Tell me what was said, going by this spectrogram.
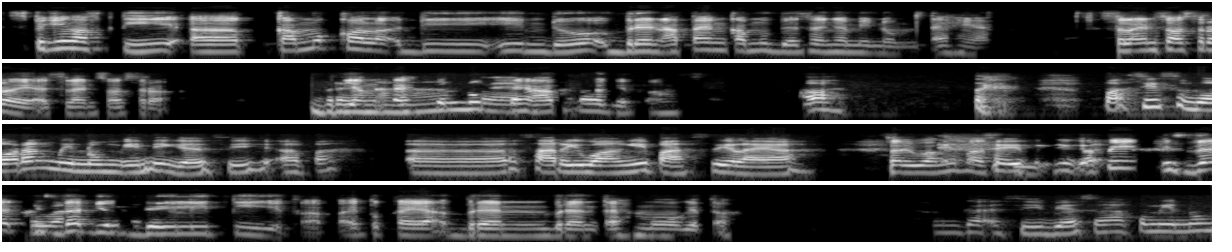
speaking of tea, eh, kamu kalau di Indo, brand apa yang kamu biasanya minum tehnya? Selain Sosro ya, selain Sosro. Brand Yang teh teluk, ya? teh apa gitu. Oh, pasti semua orang minum ini gak sih? Apa? eh Sariwangi pasti lah ya. Sariwangi Itu pasti. juga Tapi is that is that your daily tea gitu? Apa itu kayak brand-brand tehmu gitu? Enggak sih, biasanya aku minum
